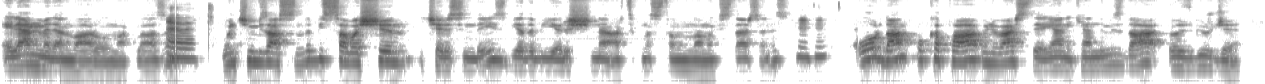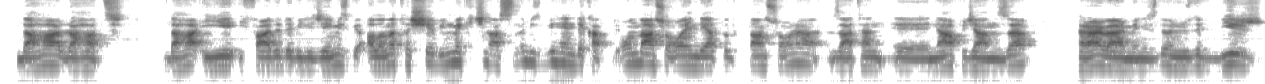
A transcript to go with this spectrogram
elenmeden var olmak lazım. Evet. Bunun için biz aslında bir savaşın içerisindeyiz ya da bir yarış ne artık nasıl tanımlamak isterseniz. Hı hı. Oradan o kapağı üniversiteye yani kendimizi daha özgürce, daha rahat, daha iyi ifade edebileceğimiz bir alana taşıyabilmek için aslında biz bir hendek atlıyoruz. Ondan sonra o hendeği atladıktan sonra zaten e, ne yapacağınıza karar vermenizde önünüzde bir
